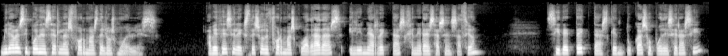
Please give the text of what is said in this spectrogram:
Mira a ver si pueden ser las formas de los muebles. A veces el exceso de formas cuadradas y líneas rectas genera esa sensación. Si detectas que en tu caso puede ser así,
